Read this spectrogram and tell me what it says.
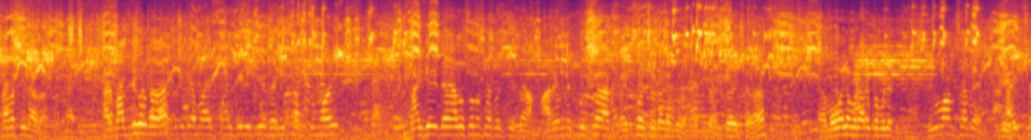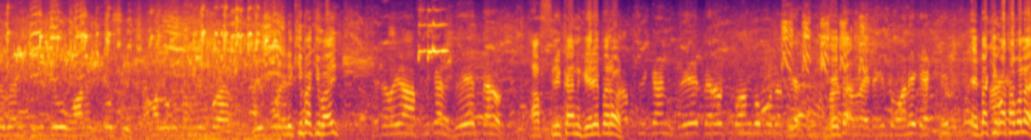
সাড়ে তিন হাজার। আর বাজরিকর পাইকারি দিয়ে থাকি সবসময় পাইকারিটা আলোচনা সাপেক্ষে দাম। আর এমনি খুচরা ভাই ছয়শো টাকা করে একদম। ছয়শো মোবাইল নম্বর আরেকবার বলে দিন। Zero one seven five seven three two one eight two six. আমার লোকেশন মিরপুর মিরপুর এটা কি পাখি ভাই? এটা ভাইয়া African grey parrot. African grey parrot. African grey parrot Congo প্রজাতি এটা কিন্তু অনেক অ্যাক্টিভ এই পাখি কথা বলে?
